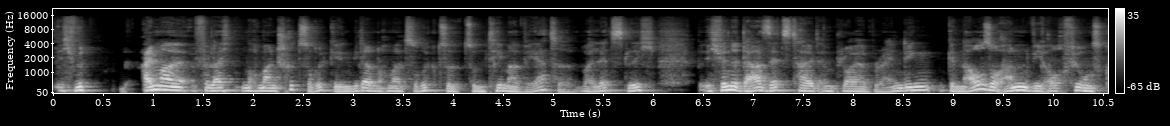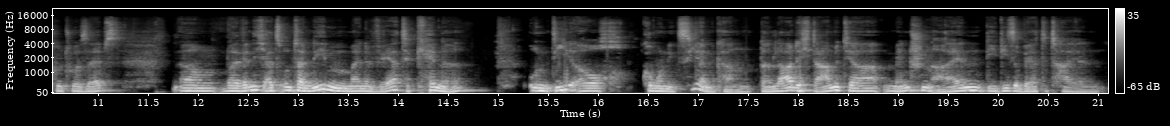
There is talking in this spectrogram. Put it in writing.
ich würde einmal vielleicht noch mal einen Schritt zurückgehen, wieder noch mal zurück zu, zum Thema Werte, weil letztlich, ich finde, da setzt halt Employer Branding genauso an wie auch Führungskultur selbst, ähm, weil wenn ich als Unternehmen meine Werte kenne und die auch kommunizieren kann, dann lade ich damit ja Menschen ein, die diese Werte teilen.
